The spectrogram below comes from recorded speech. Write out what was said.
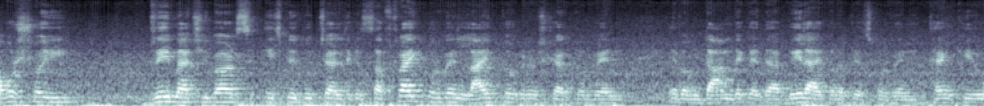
অবশ্যই ড্রিম অ্যাচিভার্স এইচপি গ্রুপ চ্যানেলটিকে সাবস্ক্রাইব করবেন লাইক করবেন শেয়ার করবেন। এবং ডান দিকে দেওয়া বেল আইকনে প্রেস করবেন থ্যাংক ইউ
